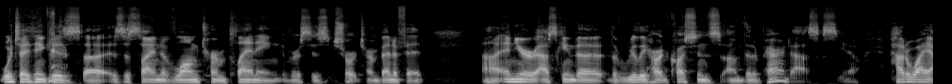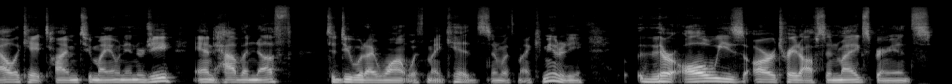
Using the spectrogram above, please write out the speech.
which I think is uh, is a sign of long term planning versus short term benefit. Uh, and you're asking the the really hard questions um, that a parent asks. You know, how do I allocate time to my own energy and have enough to do what I want with my kids and with my community? There always are trade offs in my experience.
